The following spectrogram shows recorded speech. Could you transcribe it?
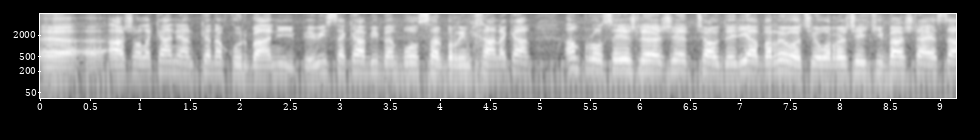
ئاژەڵەکانیان بکەنە قوربانی پێویستە کا بیبن بۆ سەربڕین خانەکان ئەم پرۆسەیەش لە ژێر چاودێریا بەڕێوە چێوە ڕێژەیەکی باش تا ئێستا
